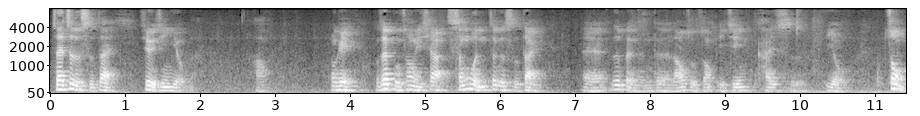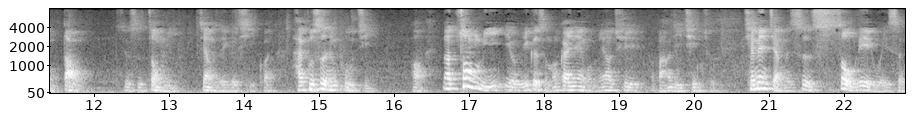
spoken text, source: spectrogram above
在这个时代就已经有了。好，OK，我再补充一下，神文这个时代，呃，日本人的老祖宗已经开始有种稻，就是种米这样的一个习惯，还不是很普及。好，那种米有一个什么概念？我们要去把它理清楚。前面讲的是狩猎为生，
